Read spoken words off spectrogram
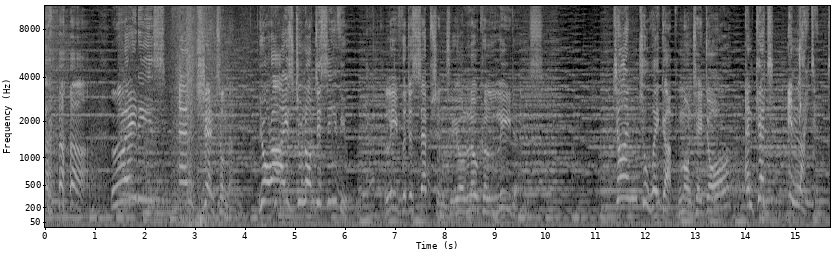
Ladies and gentlemen, your eyes do not deceive you. Leave the deception to your local leaders. Time to wake up, Monte d'Or, and get enlightened.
